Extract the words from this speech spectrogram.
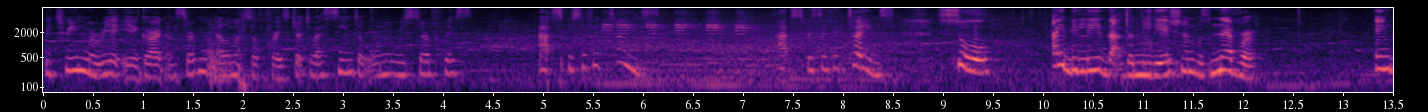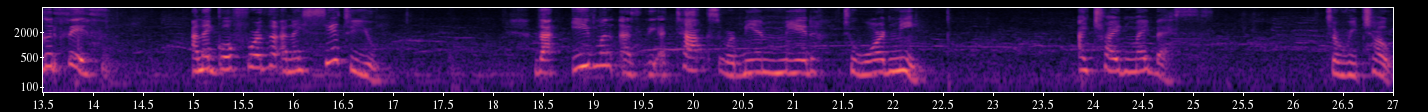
between Maria Agard and certain elements of Christ Church West seem to only resurface at specific times. At specific times. So I believe that the mediation was never in good faith. And I go further and I say to you that even as the attacks were being made toward me, I tried my best to reach out,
